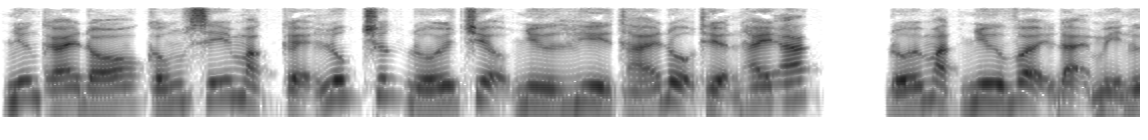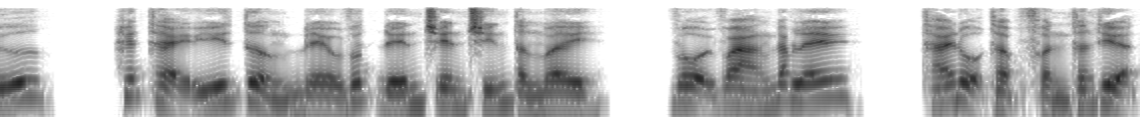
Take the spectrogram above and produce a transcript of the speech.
Những cái đó cống sĩ mặc kệ lúc trước đối triệu như hy thái độ thiện hay ác, đối mặt như vậy đại mỹ nữ, hết thể ý tưởng đều vứt đến trên 9 tầng mây, vội vàng đáp lễ, thái độ thập phần thân thiện.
